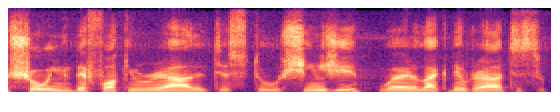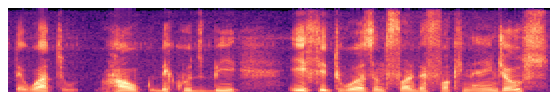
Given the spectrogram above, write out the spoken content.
showing the fucking realities to Shinji, where like the realities, what, how they could be if it wasn't for the fucking angels.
